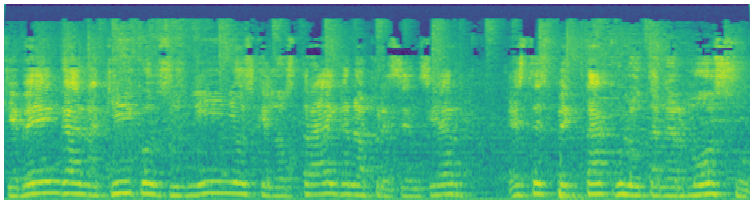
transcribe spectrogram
Que vengan aquí con sus niños, que los traigan a presenciar este espectáculo tan hermoso.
